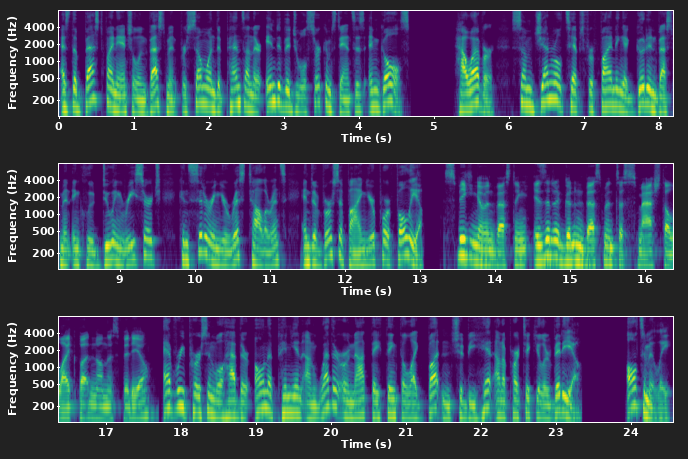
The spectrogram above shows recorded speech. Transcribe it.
as the best financial investment for someone depends on their individual circumstances and goals. However, some general tips for finding a good investment include doing research, considering your risk tolerance, and diversifying your portfolio. Speaking of investing, is it a good investment to smash the like button on this video? Every person will have their own opinion on whether or not they think the like button should be hit on a particular video. Ultimately,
